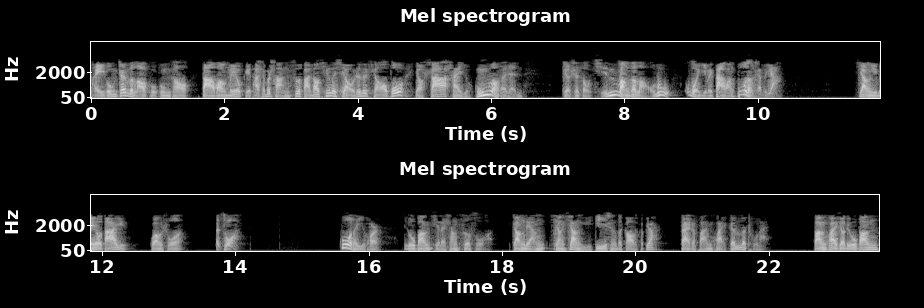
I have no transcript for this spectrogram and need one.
沛公这么劳苦功高，大王没有给他什么赏赐，反倒听了小人的挑拨，要杀害有功劳的人。这是走秦王的老路，我以为大王不能这么样。项羽没有答应，光说坐。过了一会儿，刘邦起来上厕所，张良向项羽低声的告了个便，带着樊哙跟了出来。樊哙叫刘邦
